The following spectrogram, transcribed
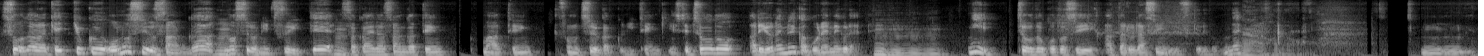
そうだから結局小野修さんが能代について、うん、坂井田さんが転まあ転その中学に転勤してちょうどあれ4年目か5年目ぐらいにちょうど今年当たるらしいんですけれどもね。なるほどうん、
